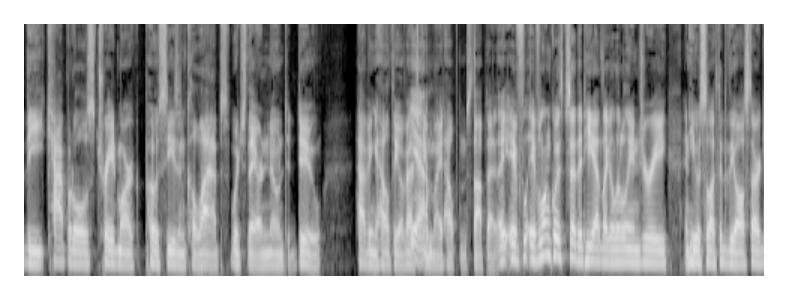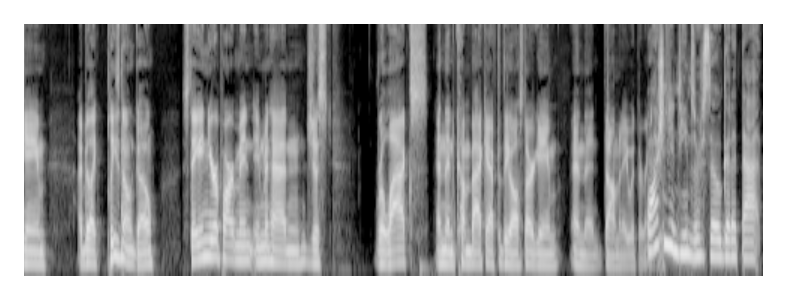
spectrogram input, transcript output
the Capitals trademark postseason collapse, which they are known to do. Having a healthy Ovechkin Yeah. might help them stop that. If if Lundqvist said that he had like a little injury and he was selected to the All Star game, I'd be like, please don't go. Stay in your apartment in Manhattan. Just relax and then come back after the All Star game and then dominate with the Rangers. Washington teams are so good at that.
